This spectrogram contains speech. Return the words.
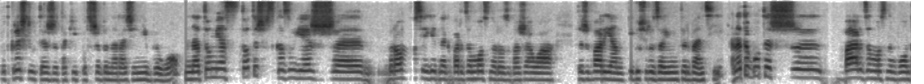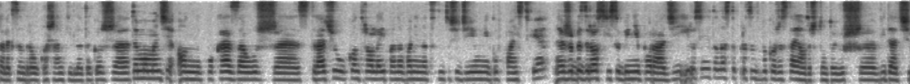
Podkreślił też, że takiej potrzeby na razie nie było. Natomiast to też wskazuje, że Rosja jednak bardzo mocno rozważała też wariant jakiegoś rodzaju interwencji, ale to był też y, bardzo mocny błąd Aleksandra Łukaszenki, dlatego że w tym momencie on pokazał, że stracił kontrolę i panowanie nad tym, co się dzieje u niego w państwie, że bez Rosji sobie nie poradzi. I Rosjanie to na 100% wykorzystają, zresztą to już y, widać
